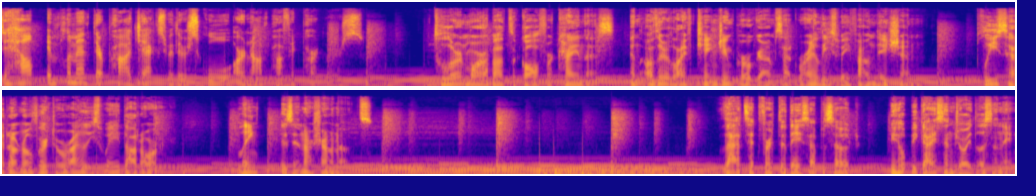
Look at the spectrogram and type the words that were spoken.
to help implement their projects with their school or nonprofit partners. To learn more about the Call for Kindness and other life changing programs at Riley's Way Foundation, please head on over to rileysway.org. Link is in our show notes. That's it for today's episode. We hope you guys enjoyed listening.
